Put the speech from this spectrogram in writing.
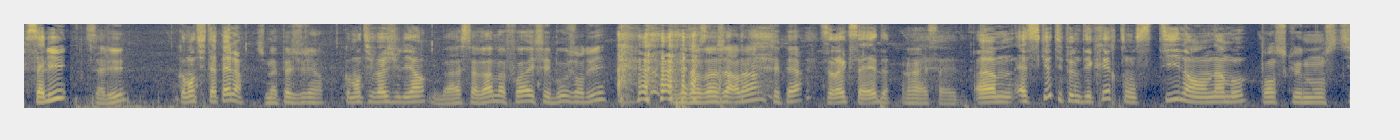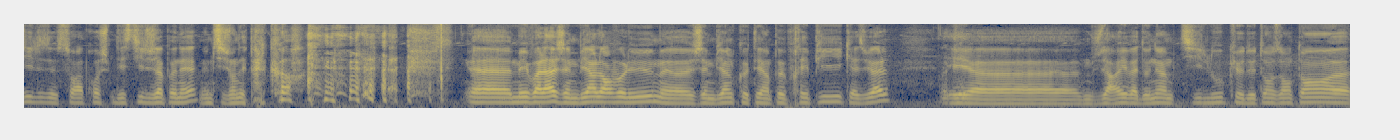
Salut Salut, Comment tu t'appelles? Je m'appelle Julien. Comment tu vas Julien? Bah ça va ma foi, il fait beau aujourd'hui. On est dans un jardin, pépère. C'est vrai que ça aide. Ouais, ça aide. Euh, Est-ce que tu peux me décrire ton style en un mot? Je pense que mon style se rapproche des styles japonais, même si j'en ai pas le corps. Euh, mais voilà, j'aime bien leur volume, euh, j'aime bien le côté un peu prépi, casual. Et j'arrive à donner un petit look de temps en temps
